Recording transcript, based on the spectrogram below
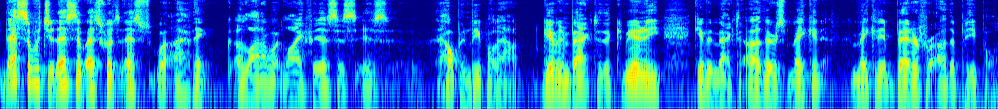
That's what you, that's that's what that's what I think a lot of what life is is is helping people out, giving back to the community, giving back to others, making making it better for other people.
